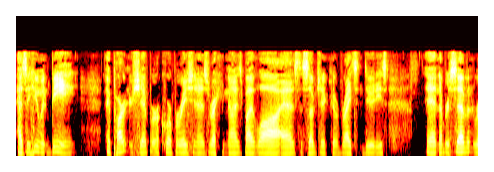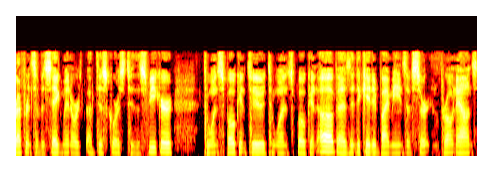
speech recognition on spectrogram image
as a human being, a partnership or a corporation is recognized by law as the subject of rights and duties. And number seven, reference of a segment or of discourse to the speaker to one spoken to, to one spoken of, as indicated by means of certain pronouns,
